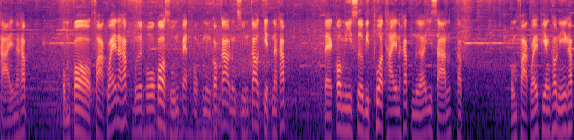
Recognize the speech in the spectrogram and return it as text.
ขายนะครับ ผมก็ฝากไว้นะครับ เบอร์โทรก็ 0861991097 นะครับ แต่ก็มีเซอร์วิสทั่วไทยนะครับ เหนืออีสานครับ ผมฝากไว้เพียงเท่านี้ครับ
